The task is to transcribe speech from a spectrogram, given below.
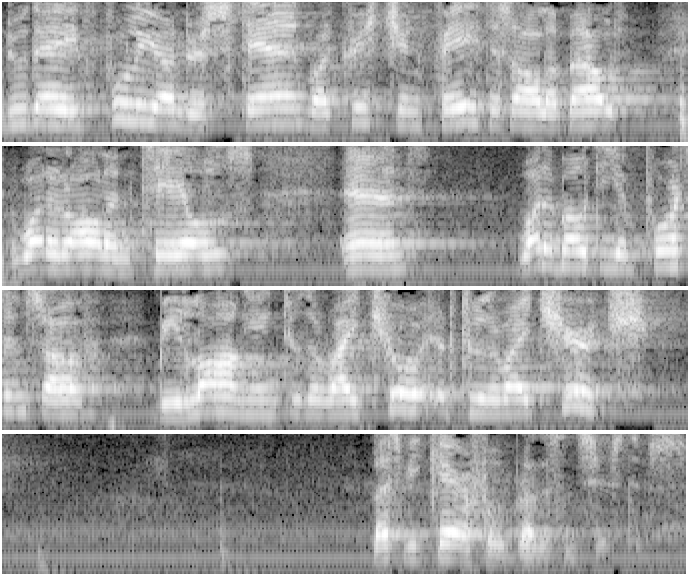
Do they fully understand what Christian faith is all about, what it all entails, and what about the importance of belonging to the right, cho- to the right church? Let's be careful, brothers and sisters.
